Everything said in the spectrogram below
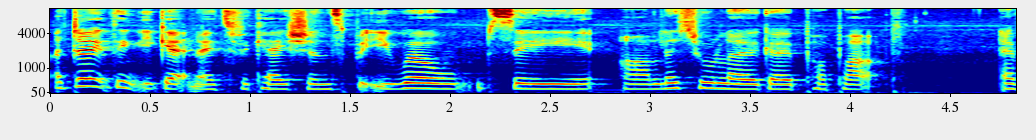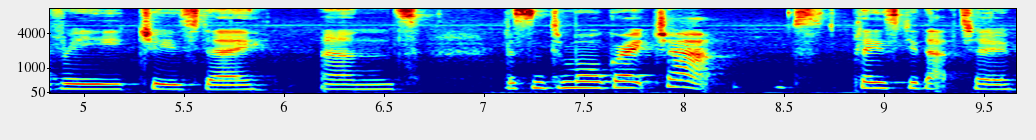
I don't think you get notifications, but you will see our little logo pop up every Tuesday and listen to more great chat. Please do that too.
